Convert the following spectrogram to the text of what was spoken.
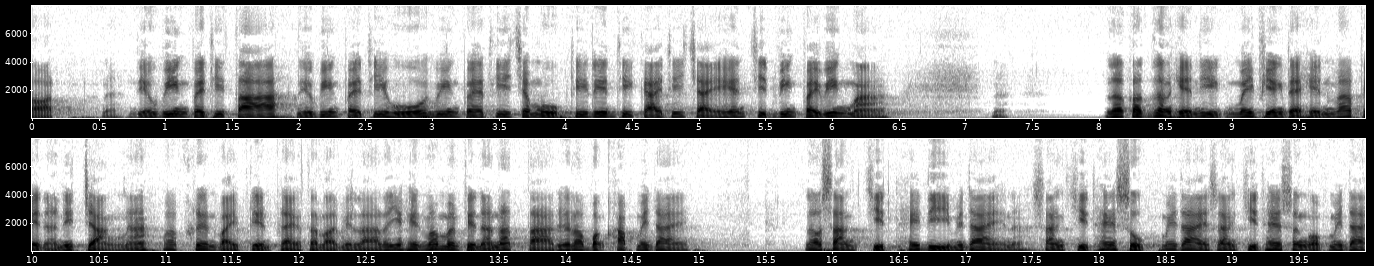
ลอดนะเดี๋ยววิ่งไปที่ตา เดี๋ยววิ่งไปที่หู วิ่งไปที่จมูกที่ลิ้นที่กายที่ใจเห็นจิตวิ่งไปวิ่งมา แล้วก็ต้องเห็นอีกไม่เพียงแต่เห็นว่าเป็นอนิจจังนะว่าเคลื่อนไหวเปลี่ยนแปลงตลอดเวลา แล้วยังเห็นว่ามันเป็นอนัตตาด้วยเราบังคับไม่ได้ เราสั่งจิตให้ดีไม่ได้นะสั่งจิตให้สุขไม่ได้ สั่งจิตให้สงบไม่ได้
